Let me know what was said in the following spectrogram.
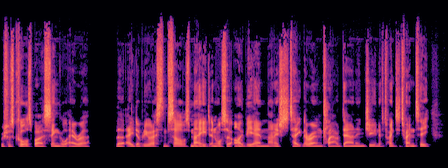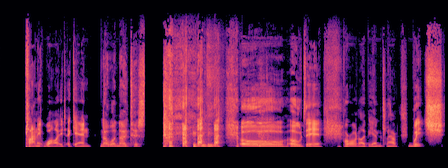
which was caused by a single error that aws themselves made and also ibm managed to take their own cloud down in june of 2020 planet wide again. No one noticed oh oh dear poor old ibm cloud which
